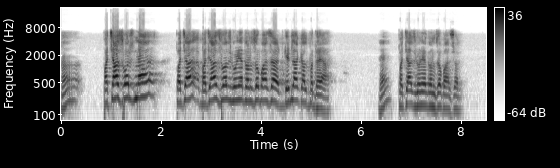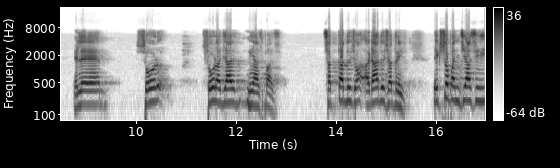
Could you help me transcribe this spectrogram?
હા? પચાસ વર્ષના પચાસ પચાસ વર્ષ ગુણ્યા ત્રણસો પાસઠ કેટલા કલ્પ થયા? હે? પચાસ ગુણ્યા ત્રણસો પાસઠ. એટલે સોળ સોળ હજારની આસપાસ. સત્તર દુ અઢાર દુ છત્રીસ. એકસો પંચ્યાસી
